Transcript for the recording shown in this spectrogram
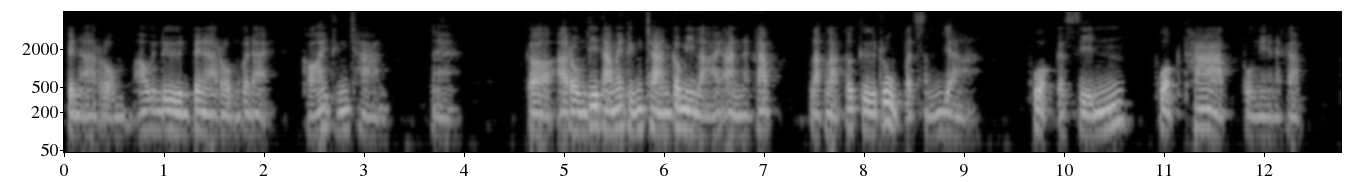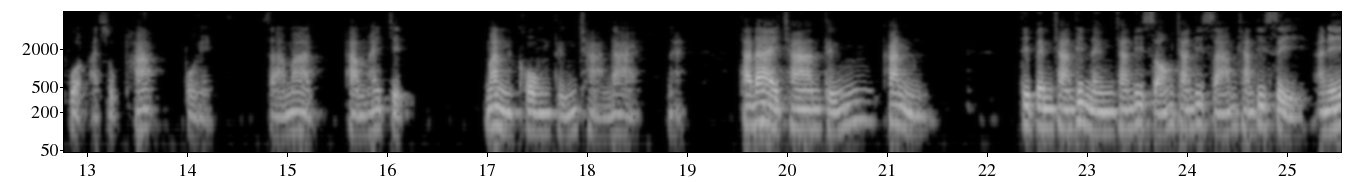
เป็นอารมณ์ เอาอื่นๆ เป็นอารมณ์ก็ได้ ขอให้ถึงฌานนะก็อารมณ์ที่ทำให้ถึงฌานก็มีหลายอันนะครับ หลักๆกก็คือรูปปัสัญญา พวกกสินพวกธาตุพวกนี้นะครับ พวกอสุภะพวกนี้สามารถทำให้จิตมั่นคงถึงฌานได้นะถ้าได้ฌานถึงขั้น ที่เป็นฌานที่หนึ่งฌานที่สองฌานที่สามฌานที่สี่อันนี้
